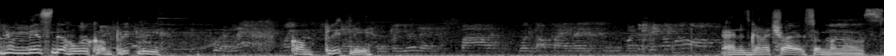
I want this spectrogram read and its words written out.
You missed the hole completely. Completely. And he's gonna try it someone else.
